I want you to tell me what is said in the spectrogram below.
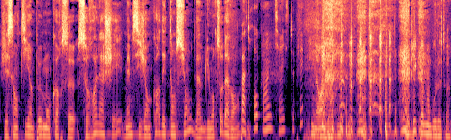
J'ai senti un peu mon corps se, se relâcher, même si j'ai encore des tensions de la- du morceau d'avant. Pas trop quand même, Thierry, s'il te plaît. Non. Pique pas mon boulot, toi.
